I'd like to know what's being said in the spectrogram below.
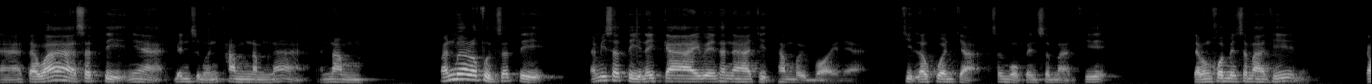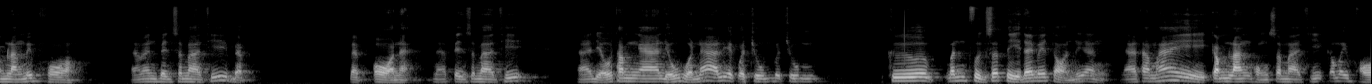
นะแต่ว่าสติเนี่ยเป็นเสมือนธรรมนำหน้านำมันเมื่อเราฝึกสติ นะมีสติในกายเวทนาจิตทำบ่อยๆ เนี่ย จิตเราควรจะสงบเป็นสมาธิ แต่บางคนเป็นสมาธิกำลังไม่พอนะมันเป็นสมาธิแบบแบบอ่อนน่ะนะเป็นสมาธินะเดี๋ยวทำงานเดี๋ยวหัวหน้าเรียกประชุมประชุม คือมันฝึกสติได้ไม่ต่อเนื่องนะทำให้กำลังของสมาธิก็ไม่พอ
